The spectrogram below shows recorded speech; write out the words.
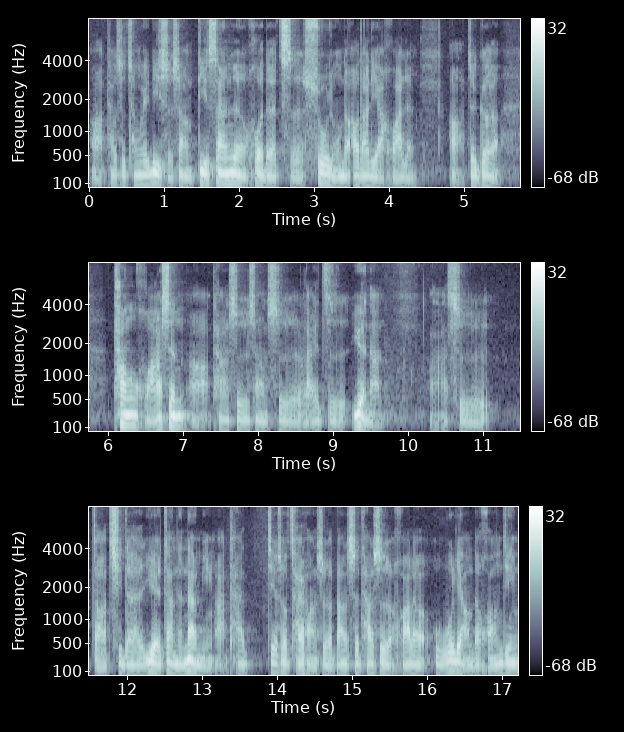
啊，他是成为历史上第三任获得此殊荣的澳大利亚华人啊，这个。汤华生啊，他事实上是来自越南，啊，是早期的越战的难民啊。他接受采访时，当时他是花了五两的黄金，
